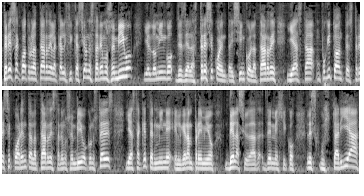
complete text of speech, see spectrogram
3 a 4 de la tarde la calificación estaremos en vivo y el domingo desde las 13.45 de la tarde y hasta un poquito antes, 13.40 de la tarde estaremos en vivo con ustedes y hasta que termine el Gran Premio de la Ciudad de México. ¿Les gustaría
